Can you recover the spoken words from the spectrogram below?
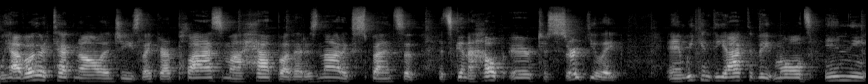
We have other technologies like our plasma HEPA that is not expensive. It's going to help air to circulate. And we can deactivate molds in the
